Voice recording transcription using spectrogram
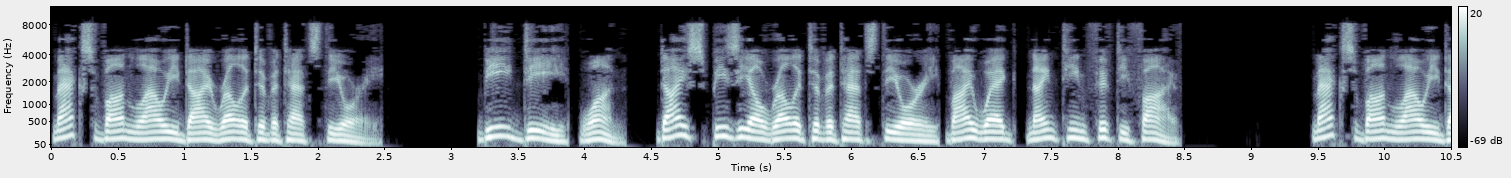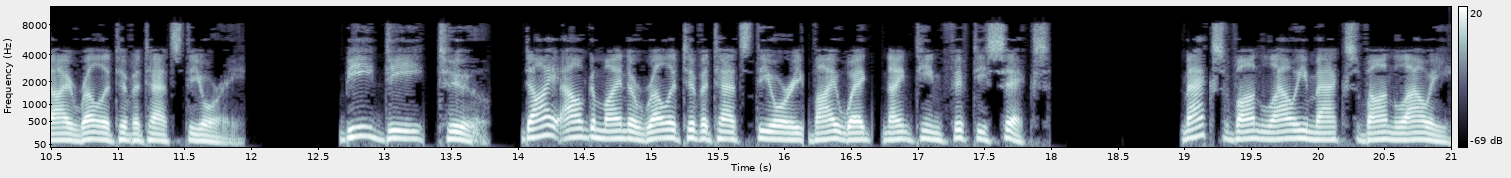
Max von Laue die Relativitätstheorie. B. D. 1. Die Spezielle Relativitätstheorie Weg, 1955 Max von Laue die Relativitätstheorie. B. D. 2. Die Allgemeine Relativitätstheorie Weg, 1956 Max von Laue Max von Laue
